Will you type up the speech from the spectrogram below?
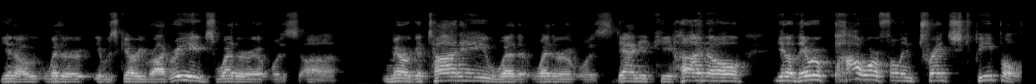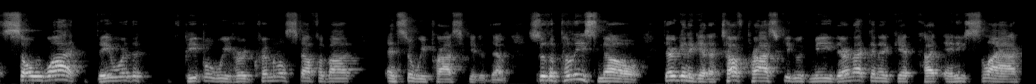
you know, whether it was Gary Rodrigues, whether it was uh, Mirikitani, whether, whether it was Danny Quijano, you know, they were powerful, entrenched people. So what? They were the people we heard criminal stuff about and so we prosecuted them. So the police know they're going to get a tough prosecute with me. They're not going to get cut any slack.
